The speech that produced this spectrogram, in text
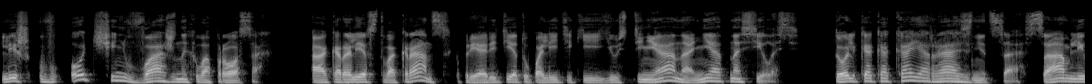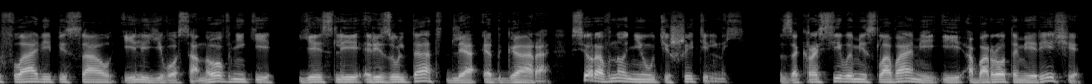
лишь в очень важных вопросах. А королевство Кранц к приоритету политики Юстиниана не относилось. Только какая разница, сам ли Флавий писал или его сановники, если результат для Эдгара все равно неутешительный. За красивыми словами и оборотами речи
